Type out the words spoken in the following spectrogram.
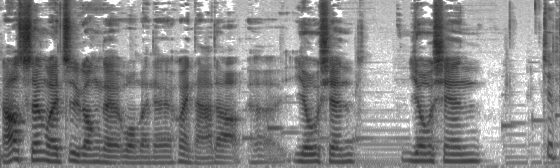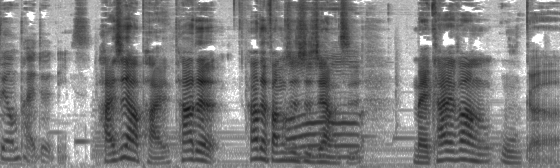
然后身为志工的我们呢，会拿到呃优先优先，就不用排队的意思，还是要排？他的他的方式是这样子。哦每开放五个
